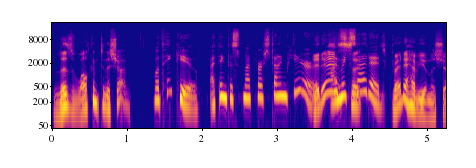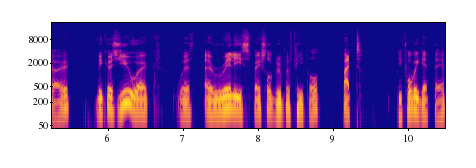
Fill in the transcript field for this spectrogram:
Liz, welcome to the show. Well thank you i think this is my first time here It is. i'm excited It's great to have you on the show because you work with a really special group of people. But before we get there,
